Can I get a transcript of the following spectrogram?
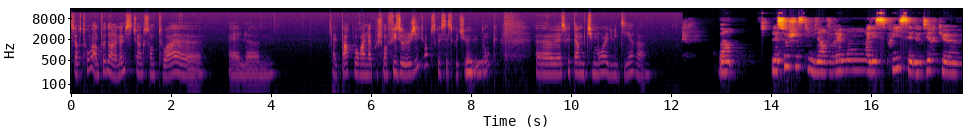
se retrouve un peu dans la même situation que toi. Euh, elle, euh, elle part pour un accouchement physiologique, hein, parce que c'est ce que tu as vu mhm. donc. Euh, est-ce que tu as un petit mot à lui dire Ben, la seule chose qui me vient vraiment à l'esprit, c'est de dire que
